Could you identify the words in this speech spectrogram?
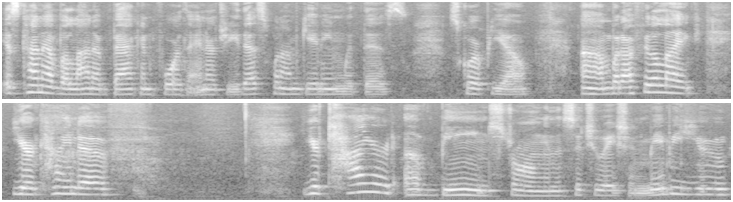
It's kind of a lot of back and forth energy. That's what I'm getting with this Scorpio. Um, but I feel like you're kind of, you're tired of being strong in the situation. Maybe you,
